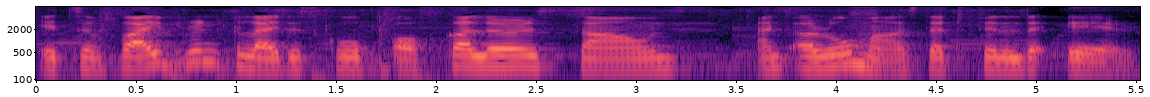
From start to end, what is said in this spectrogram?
It's a vibrant kaleidoscope of colors, sounds, and aromas that fill the air.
